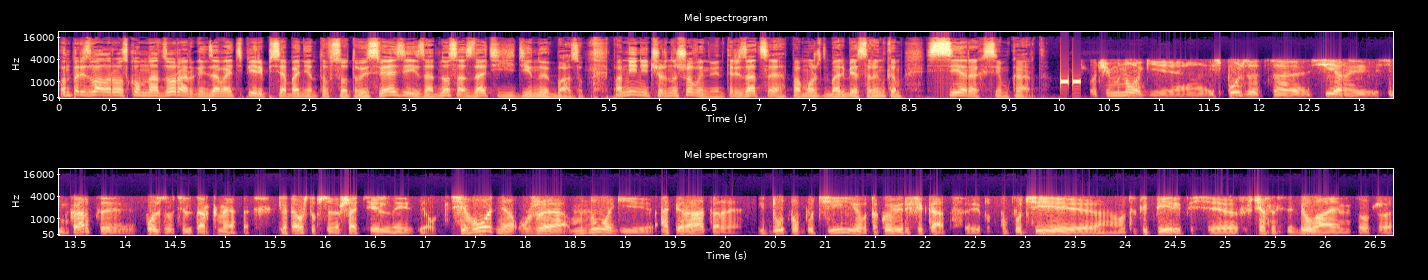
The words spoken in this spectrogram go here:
Он призвал Роскомнадзор организовать перепись абонентов сотовой связи и заодно создать единую базу. По мнению Чернышова, инвентаризация поможет в борьбе с рынком серых сим-карт очень многие э, используют серые сим-карты пользователи Даркнета для того, чтобы совершать те сделки. Сегодня уже многие операторы идут по пути вот такой верификации, идут по пути э, вот этой переписи. В частности, Билайн тот же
